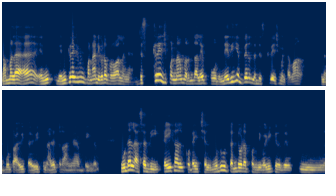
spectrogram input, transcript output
நம்மளை என் என்கரேஜ்மெண்ட் பண்ணாடி கூட பரவாயில்லைங்க. டிஸ்கரேஜ் பண்ணாமல் இருந்தாலே போதும். நிறைய பேர் இந்த டிஸ்கரேஜ்மெண்ட்டை தான் என்னை போட்டு அழுத்து அழுத்துன்னு அழுத்துறாங்க அப்படின்னு. உடல் அசதி கைகால் குடைச்சல் முதுகு தண்டுவட பகுதி வலிக்கிறது உம்,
